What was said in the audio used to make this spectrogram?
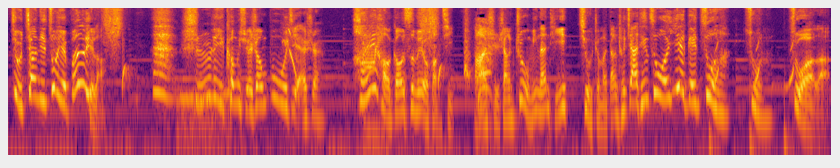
就将你作业本里了，唉，实力坑学生不解释。还好高斯没有放弃，把史上著名难题就这么当成家庭作业给做了，做了，做了。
